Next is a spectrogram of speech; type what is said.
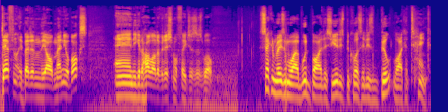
definitely better than the old manual box and you get a whole lot of additional features as well. Second reason why I would buy this ute is because it is built like a tank.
